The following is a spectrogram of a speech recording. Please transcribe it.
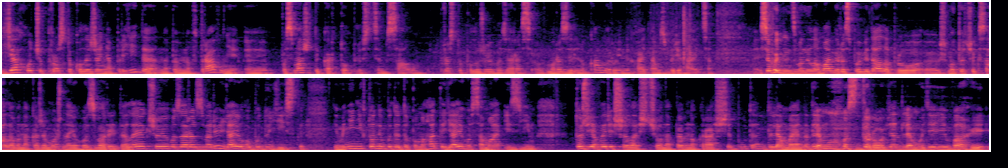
Я хочу просто, коли Женя приїде, напевно, в травні, е, посмажити картоплю з цим салом. Просто положу його зараз в морозильну камеру і нехай там зберігається. Сьогодні дзвонила мамі, розповідала про е, шматочок сала. Вона каже, можна його зварити. Але якщо я його зараз зварю, я його буду їсти. І мені ніхто не буде допомагати, я його сама і з'їм. Тож я вирішила, що напевно краще буде для мене, для мого здоров'я, для моєї ваги.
